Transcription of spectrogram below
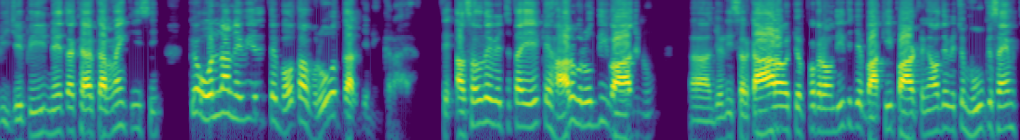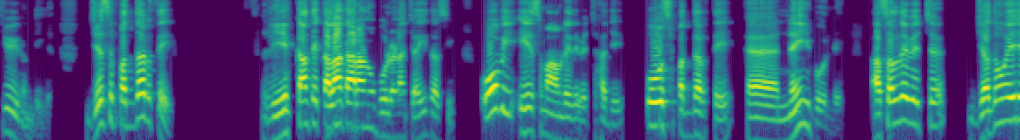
ਬੀਜੇਪੀ ਨੇ ਤਾਂ ਖੈਰ ਕਰਨਾ ਹੀ ਕੀ ਸੀ ਕਿ ਉਹਨਾਂ ਨੇ ਵੀ ਇਹਦੇ ਤੇ ਬਹੁਤਾ ਵਿਰੋਧ ਦਰਜ ਨਹੀਂ ਕਰਾਇਆ। ਤੇ ਅਸਲ ਦੇ ਵਿੱਚ ਤਾਂ ਇਹ ਕਿ ਹਰ ਵਿਰੋਧੀ ਆਵਾਜ਼ ਨੂੰ ਅਹ, ਜਿਹੜੀ ਸਰਕਾਰ ਆ ਉਹ ਚੁੱਪ ਕਰਾਉਂਦੀ ਤੇ ਜੇ ਬਾਕੀ ਪਾਰਟੀਆਂ ਉਹਦੇ ਵਿੱਚ ਮੂਕ ਸਹਿਮਤੀ ਹੋਈ ਹੁੰਦੀ ਹੈ। ਜਿਸ ਪੱਧਰ ਤੇ ਲੇਖਕਾਂ ਤੇ ਕਲਾਕਾਰਾਂ ਨੂੰ ਬੋਲਣਾ ਚਾਹੀਦਾ ਸੀ। ਉਹ ਵੀ ਇਸ ਮਾਮਲੇ ਦੇ ਵਿੱਚ ਹਜੇ ਉਸ ਪੱਧਰ ਤੇ ਅਹ, ਨਹੀਂ ਬੋਲੇ। ਅਸਲ ਦੇ ਵਿੱਚ ਜਦੋਂ ਇਹ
